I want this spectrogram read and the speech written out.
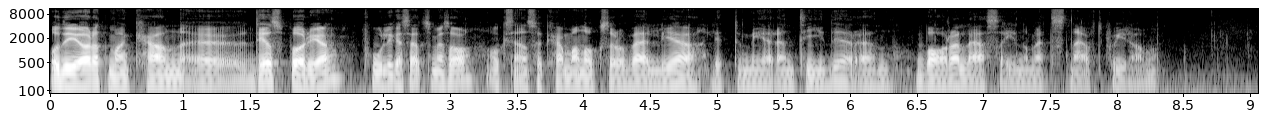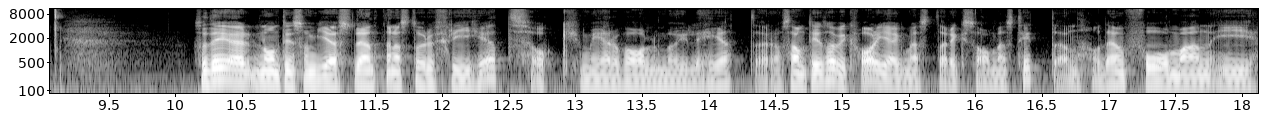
Och det gör att man kan eh, dels börja på olika sätt som jag sa och sen så kan man också välja lite mer än tidigare än bara läsa inom ett snävt program. Så det är någonting som ger studenterna större frihet och mer valmöjligheter. Samtidigt har vi kvar jägmästarexamenstiteln och den får man i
